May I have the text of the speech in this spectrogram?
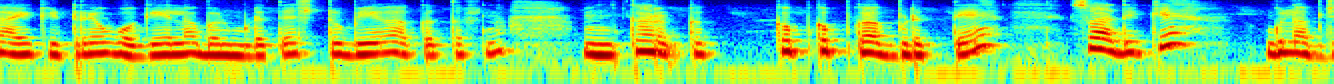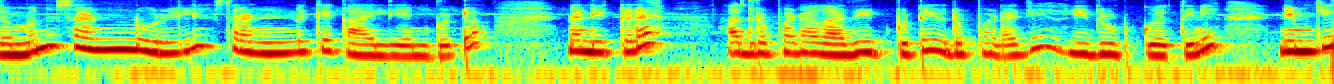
ಕಾಯಕ್ಕೆ ಇಟ್ಟರೆ ಹೊಗೆ ಎಲ್ಲ ಬಂದ್ಬಿಡುತ್ತೆ. ಅಷ್ಟು ಬೇಗ ಹಾಕಿದ ತಕ್ಷಣ ಕರ್, ಕಪ್ ಕಪ್ಗಾಗ್ಬಿಡುತ್ತೆ ಸೊ ಅದಕ್ಕೆ ಗುಲಾಬ್ ಜಾಮೂನು ಸಣ್ಣ ಉರಿಲಿ ಸಣ್ಣಕ್ಕೆ ಕಾಯಿಲಿ ಅಂದ್ಬಿಟ್ಟು ನಾನು ಈ ಕಡೆ ಅದ್ರ ಪಡಾಗ ಅದು ಇಟ್ಬಿಟ್ಟು ಇದ್ರ ಪಡಾಗೆ ಇದು ಉಟ್ಕೊಳ್ತೀನಿ ನಿಮಗೆ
